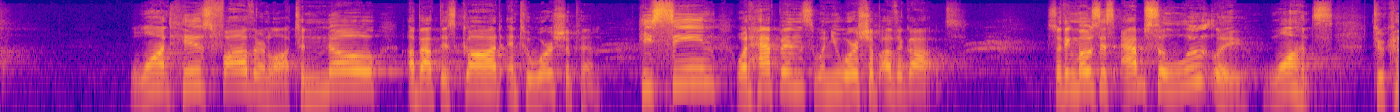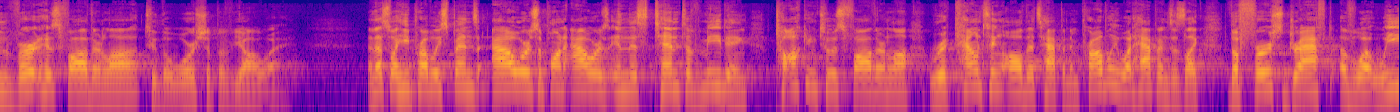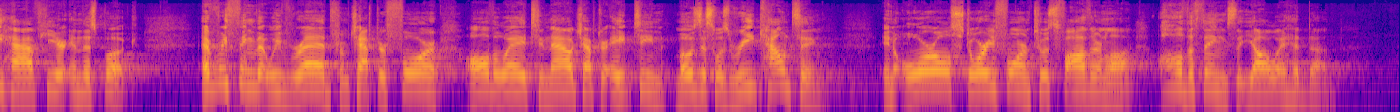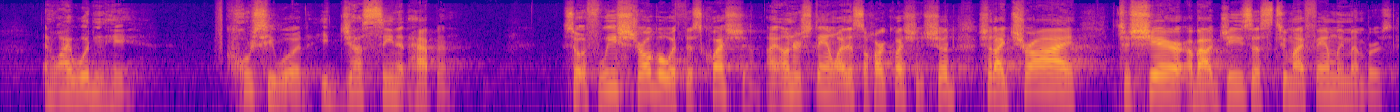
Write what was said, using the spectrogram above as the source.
want his father in law to know about this God and to worship him? He's seen what happens when you worship other gods. So I think Moses absolutely wants to convert his father in law to the worship of Yahweh. And that's why he probably spends hours upon hours in this tent of meeting talking to his father in law, recounting all that's happened. And probably what happens is like the first draft of what we have here in this book. Everything that we've read from chapter 4 all the way to now, chapter 18, Moses was recounting in oral story form to his father in law all the things that Yahweh had done. And why wouldn't he? Of course he would. He'd just seen it happen. So if we struggle with this question, I understand why this is a hard question. Should, should I try to share about Jesus to my family members?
